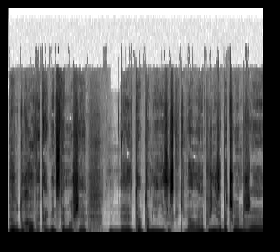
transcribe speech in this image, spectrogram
był duchowy, tak? więc temu się e, to, to mnie nie zaskakiwało, ale później zobaczyłem, że e,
